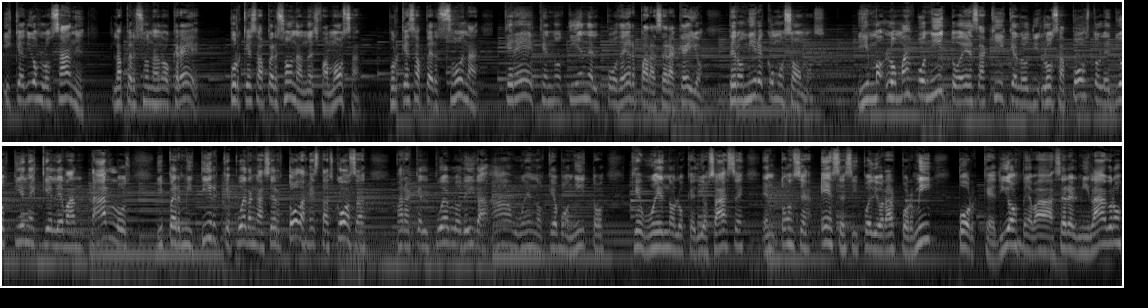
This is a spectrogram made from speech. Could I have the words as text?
y que Dios lo sane, la persona no cree. Porque esa persona no es famosa. Porque esa persona cree que no tiene el poder para hacer aquello. Pero mire cómo somos. Y lo más bonito es aquí que los, apóstoles, Dios tiene que levantarlos y permitir que puedan hacer todas estas cosas para que el pueblo diga, ah, bueno, qué bonito, qué bueno lo que Dios hace. Entonces ese sí puede orar por mí porque Dios me va a hacer el milagro,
